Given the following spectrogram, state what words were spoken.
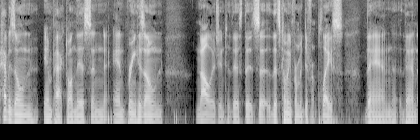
have his own impact on this and and bring his own knowledge into this that's uh, that's coming from a different place than than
